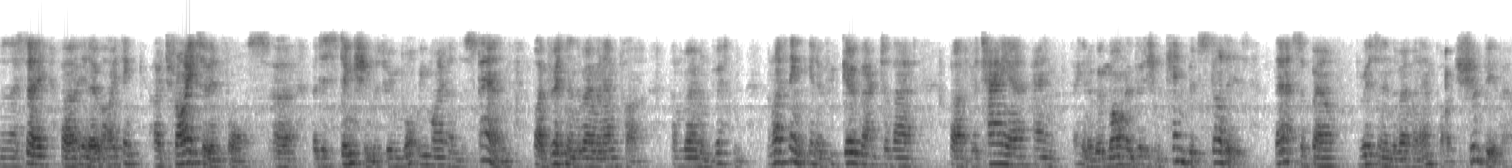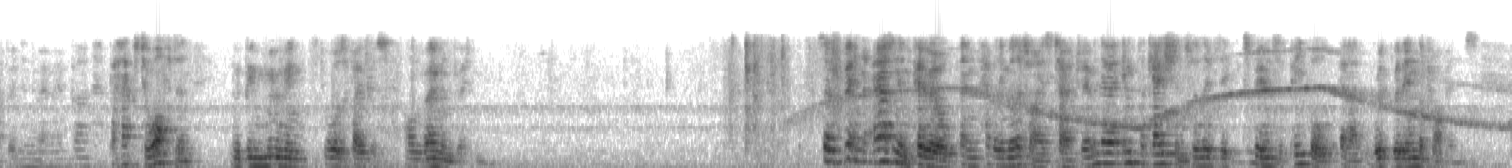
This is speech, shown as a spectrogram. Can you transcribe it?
And I say, uh, you know, I think I try to enforce uh, a distinction between what we might understand by Britain and the Roman Empire and Roman Britain. And I think, you know, if we go back to that uh, Britannia and, you know, Romano-British and kindred studies, that's about Britain and the Roman Empire. It should be about Britain and the Roman Empire. Perhaps too often we've been moving towards a focus on Roman Britain. So Britain as an imperial and heavily militarised territory, I mean, there are implications for the lived experience of people uh, within the province.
